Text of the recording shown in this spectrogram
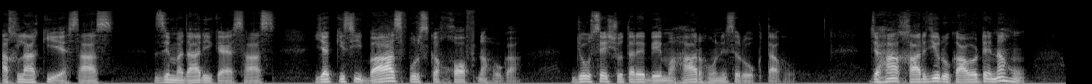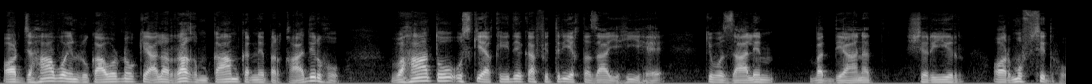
اخلاقی احساس ذمہ داری کا احساس یا کسی باز پرس کا خوف نہ ہوگا جو اسے شتر بے مہار ہونے سے روکتا ہو۔ جہاں خارجی رکاوٹیں نہ ہوں اور جہاں وہ ان رکاوٹوں کے اعلی رغم کام کرنے پر قادر ہو، وہاں تو اس کے عقیدے کا فطری اقتضاء یہی ہے کہ وہ ظالم بدیانت شریر اور مفسد ہو۔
